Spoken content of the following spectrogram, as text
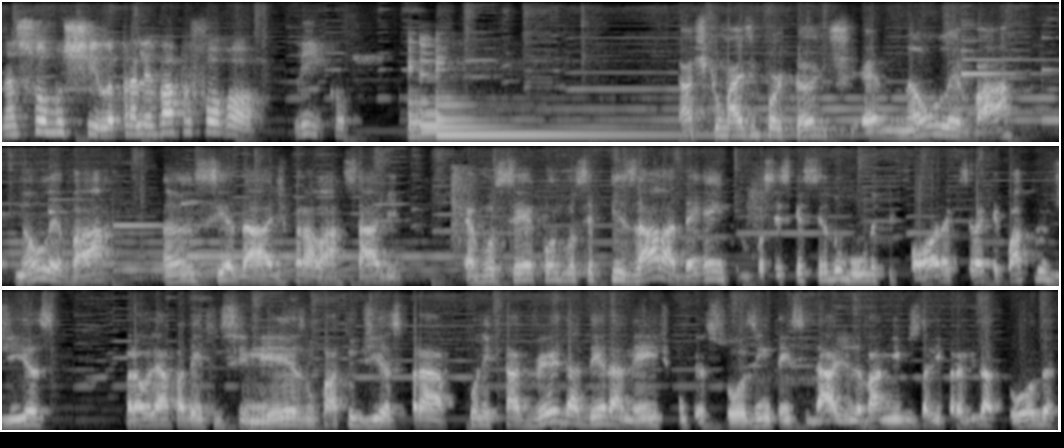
na sua mochila, para levar para o forró. Lincoln. Acho que o mais importante é não levar, não levar a ansiedade para lá, sabe? É você, quando você pisar lá dentro, você esquecer do mundo aqui fora, que você vai ter quatro dias para olhar para dentro de si mesmo, quatro dias para conectar verdadeiramente com pessoas em intensidade, levar amigos dali para a vida toda.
